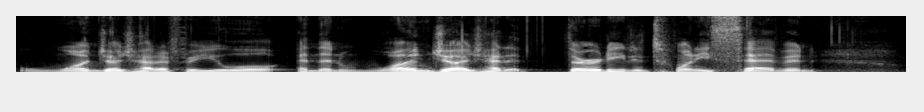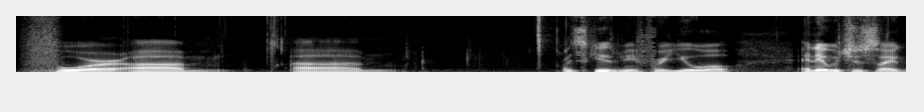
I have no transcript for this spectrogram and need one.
one judge had it for Ewell, and then one judge had it 30 to 27 for um um excuse me for Ewell. And it was just like,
